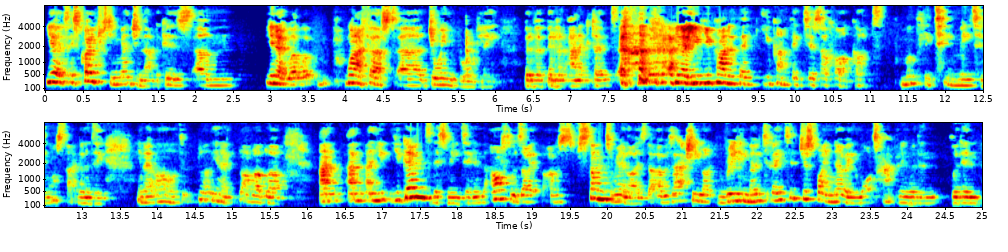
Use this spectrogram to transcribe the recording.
Yeah, it's, it's quite interesting you mention that because um, you know wh- wh- when I first uh, joined Broadly, bit of a bit of an anecdote. you know, you, you kind of think you kind of think to yourself, oh God, monthly team meeting, what's that going to do? You know, oh, you know, blah blah blah. And, and, and you, you go into this meeting, and afterwards, I, I was stunned to realise that I was actually like really motivated just by knowing what's happening within within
